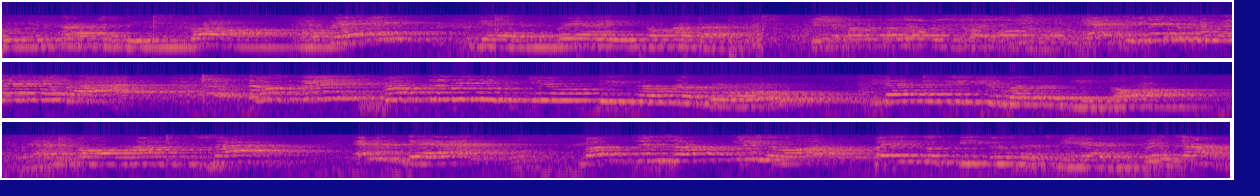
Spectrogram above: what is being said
gawin is actually wrong. Okay? Again, Kuya Ray, ito ka ba? Yan, sila si Kuya ba? So guys, pag narinig niyo yung signal na go, ilalagay niyo yung balon dito. Ayan, so hang siya. And then, mag-jump kayo, paikot dito sa chair. So jump.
